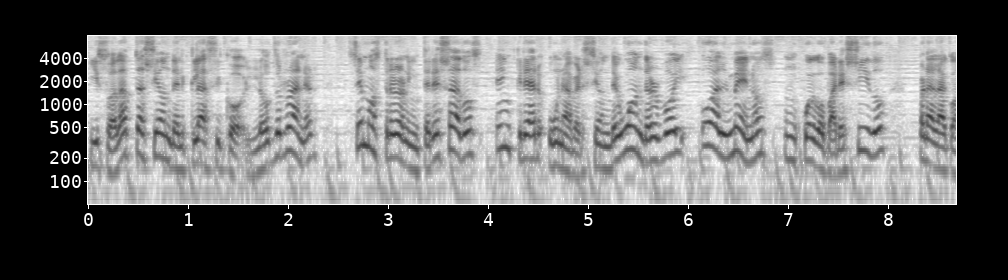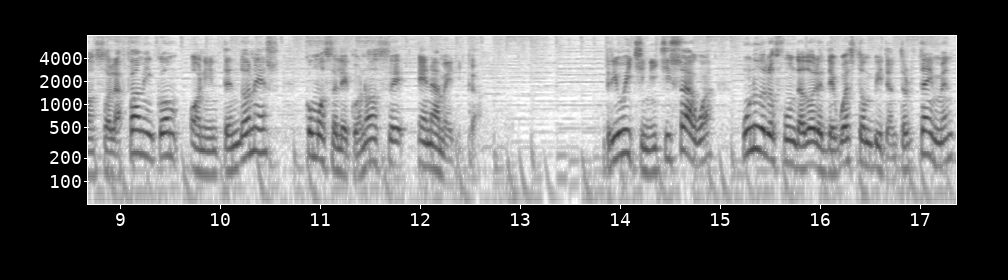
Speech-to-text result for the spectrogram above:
y su adaptación del clásico Load Runner, se mostraron interesados en crear una versión de Wonder Boy o al menos un juego parecido para la consola Famicom o Nintendo NES como se le conoce en América. Ryuichi Nishizawa, uno de los fundadores de Weston Beat Entertainment,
